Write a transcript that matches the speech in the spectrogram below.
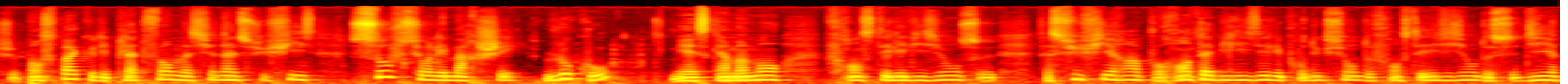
Je ne pense pas que les plateformes nationales suffisent, sauf sur les marchés locaux. Mais est-ce qu'à un moment, France Télévisions, ça suffira pour rentabiliser les productions de France Télévisions, de se dire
